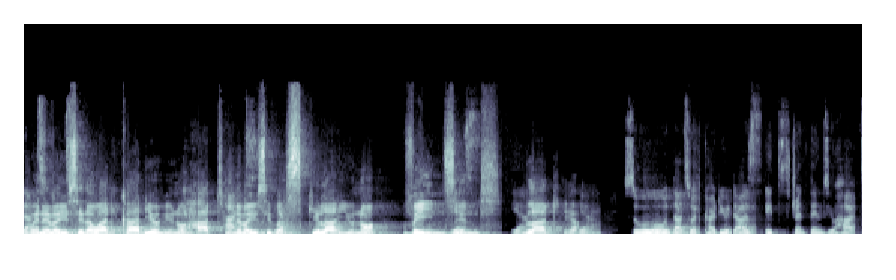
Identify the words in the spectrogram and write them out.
That's Whenever you see the word cardio, you know Yeah. heart. Heart, Whenever you see yeah. vascular, you know veins Yes. and Yeah. blood. Yeah. Yeah. So that's what cardio does. It strengthens your heart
